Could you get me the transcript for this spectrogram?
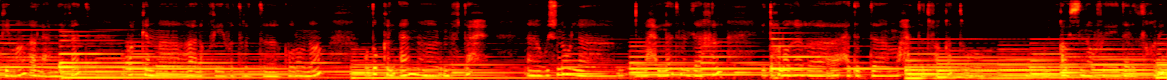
كيما غير العام اللي فات. وبرك كان غالق في فترة ودوك الآن نفتح وشنو المحلات من الداخل؟ يدخلوا غير عدد محدد فقط ويبقاو يستناو في دالة الآخرين.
